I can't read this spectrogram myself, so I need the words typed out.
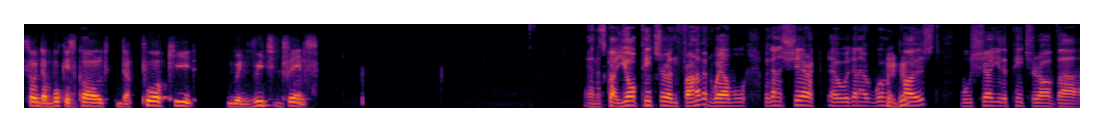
So the book is Mhm. called The Poor Kid with Rich Dreams. And it's got your picture in front of it. Well, we'll we're going to share. it. Uh, we're going to when we Mhm. post, we'll show you the picture of uh,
